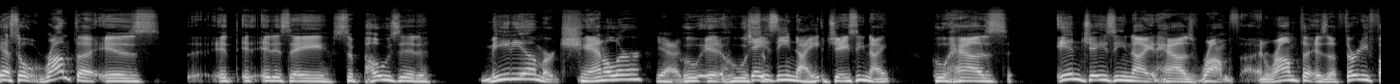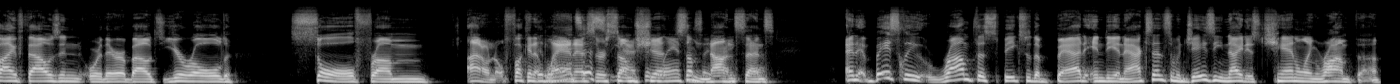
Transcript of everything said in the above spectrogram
Yeah, so Ramtha is it it, it is a supposed medium or channeler Yeah. who who is JZ Knight. JZ Knight, who has in JZ Knight has Ramtha, and Ramtha is a thirty-five thousand or thereabouts year old soul from I don't know, fucking Atlantis, Atlantis? or some Yeah, shit, Atlantis, I some think, nonsense. And basically, Ramtha speaks with a bad Indian accent. So when JZ Knight is channeling Ramtha,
